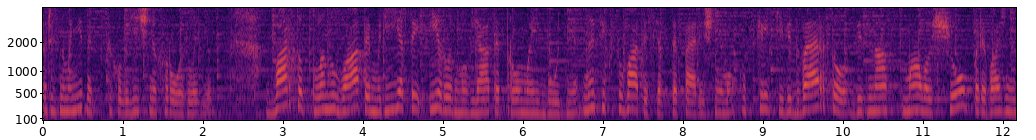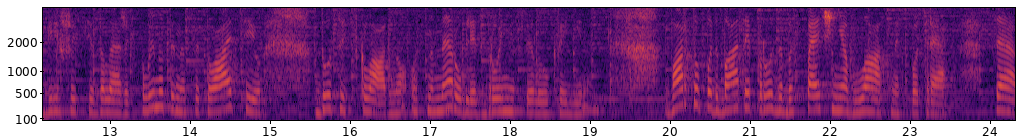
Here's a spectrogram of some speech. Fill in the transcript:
різноманітних психологічних розладів. Варто планувати, мріяти і розмовляти про майбутнє, не фіксуватися в теперішньому, оскільки відверто від нас мало що в переважній більшості залежить. Вплинути на ситуацію досить складно. Основне роблять Збройні Сили України. Варто подбати про забезпечення власних потреб це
